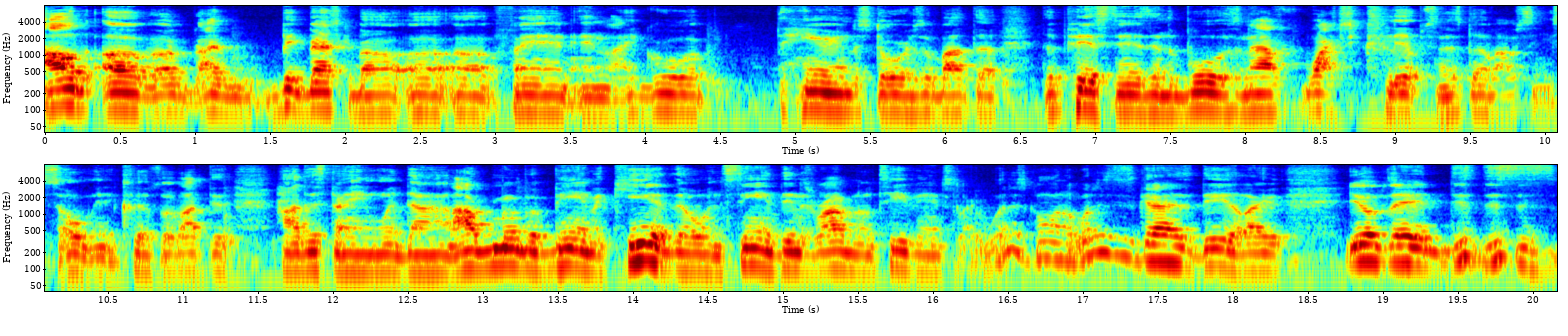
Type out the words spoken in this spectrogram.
all uh, uh, I'm a big basketball uh, uh, fan and like grew up hearing the stories about the the Pistons and the Bulls, and I've watched clips and stuff. I've seen so many clips about this, how this thing went down. I remember being a kid though and seeing Dennis Rodman on TV, and it's like, what is going on? What is this guy's deal? Like, you know what I'm saying? This this is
